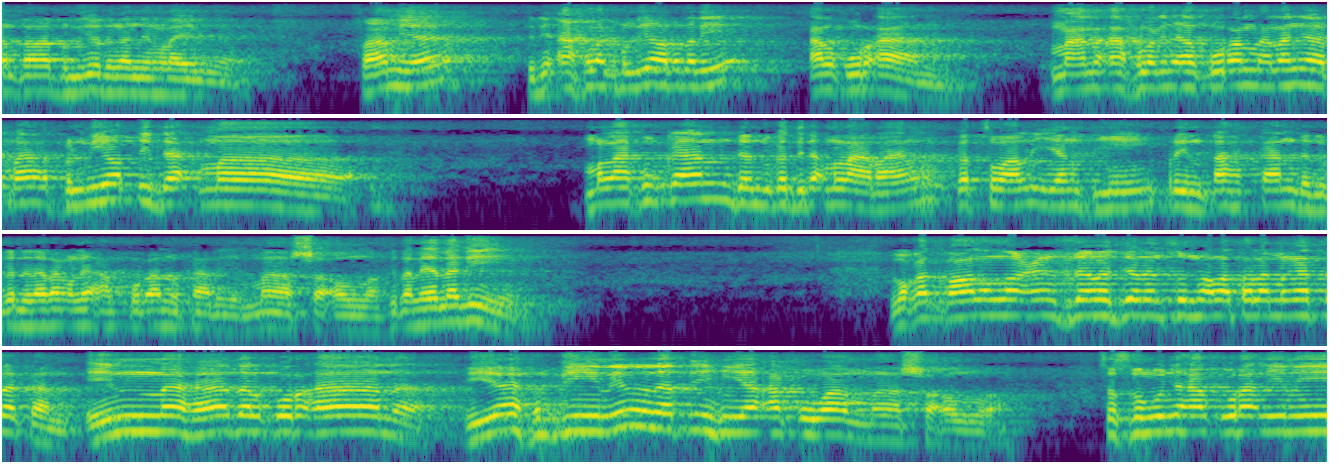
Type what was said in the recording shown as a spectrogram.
antara beliau dengan yang lainnya. Paham ya? Jadi akhlak beliau apa tadi? Al-Qur'an. Makna akhlaknya Al-Qur'an maknanya apa? Beliau tidak me melakukan dan juga tidak melarang kecuali yang diperintahkan dan juga dilarang oleh Al-Qur'anul Karim. Masya Allah. Kita lihat lagi. Waqad qala Allah 'azza wa jalla sungguh Allah Ta'ala mengatakan, "Inna hadzal Qur'ana yahdi lillati hiya aqwam." Masya Allah. Sesungguhnya Al-Qur'an ini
